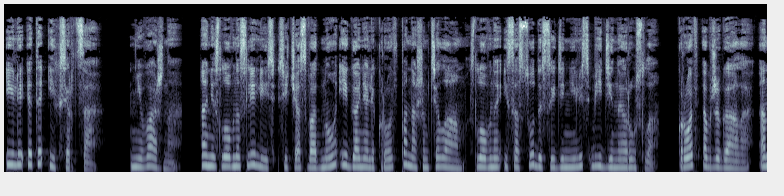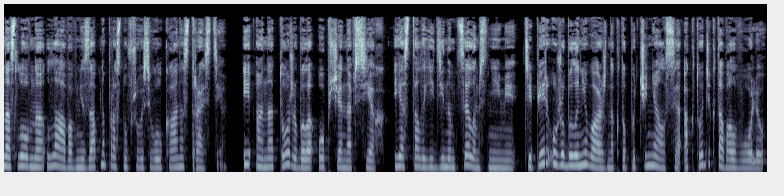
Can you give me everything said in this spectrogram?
Или это их сердца? Неважно. Они словно слились сейчас в одно и гоняли кровь по нашим телам, словно и сосуды соединились в единое русло. Кровь обжигала, она словно лава внезапно проснувшегося вулкана страсти. И она тоже была общая на всех. Я стала единым целым с ними. Теперь уже было неважно, кто подчинялся, а кто диктовал волю.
